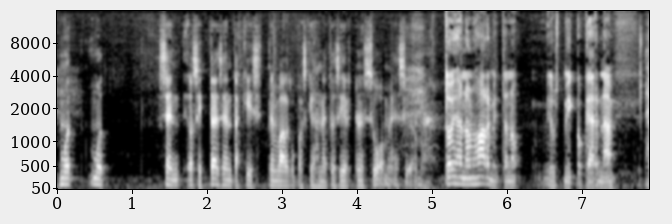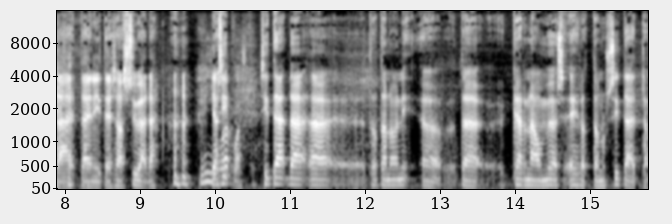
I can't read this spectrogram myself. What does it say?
Mutta mut sen, osittain sen takia sitten valkoposkihannet on siirtynyt Suomeen syömään. Toihan on harmittanut just Mikko Kärnää, tää, että ei niitä ei saa syödä. Niin, ja sitten sit tämä tota noin, äh, Kärnä on myös ehdottanut sitä, että,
